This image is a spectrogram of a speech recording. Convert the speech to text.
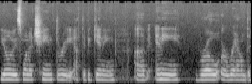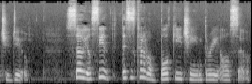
you always want to chain three at the beginning of any row or round that you do. So you'll see this is kind of a bulky chain three also.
